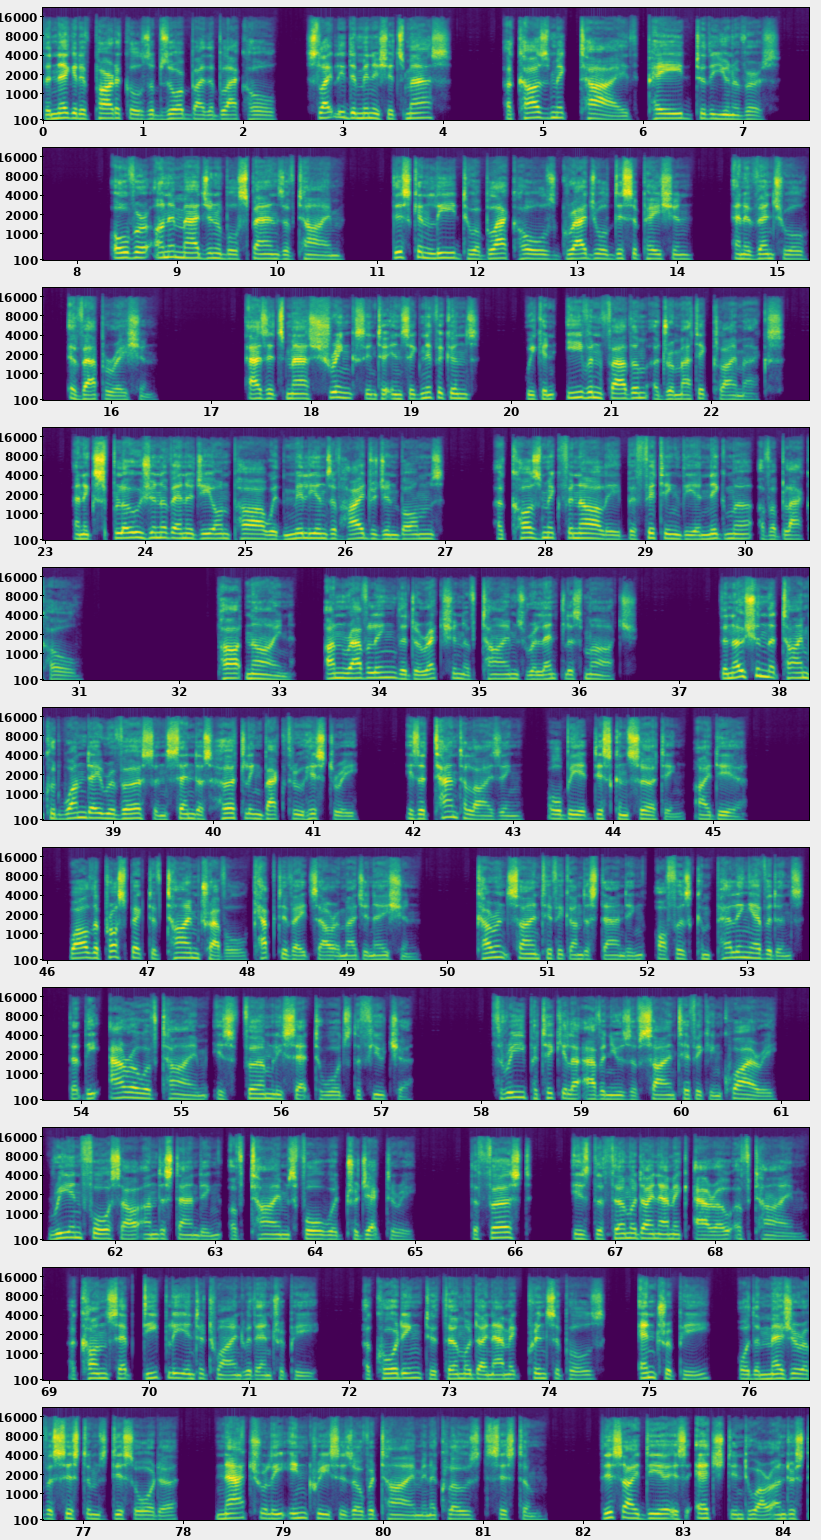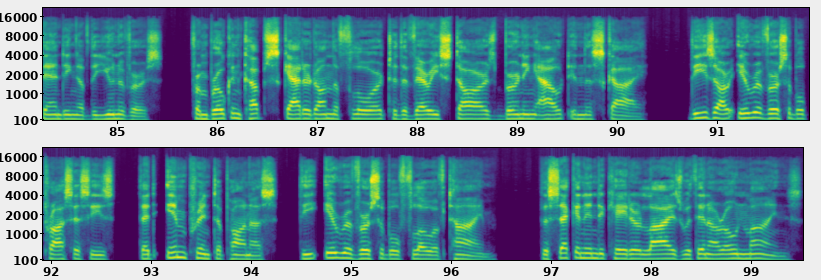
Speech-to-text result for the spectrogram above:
The negative particles absorbed by the black hole slightly diminish its mass, a cosmic tithe paid to the universe. Over unimaginable spans of time, this can lead to a black hole's gradual dissipation and eventual evaporation. As its mass shrinks into insignificance, we can even fathom a dramatic climax an explosion of energy on par with millions of hydrogen bombs, a cosmic finale befitting the enigma of a black hole. Part 9 Unraveling the Direction of Time's Relentless March. The notion that time could one day reverse and send us hurtling back through history is a tantalizing, albeit disconcerting, idea. While the prospect of time travel captivates our imagination, current scientific understanding offers compelling evidence that the arrow of time is firmly set towards the future. Three particular avenues of scientific inquiry reinforce our understanding of time's forward trajectory. The first is the thermodynamic arrow of time, a concept deeply intertwined with entropy. According to thermodynamic principles, entropy, or the measure of a system's disorder, naturally increases over time in a closed system. This idea is etched into our understanding of the universe, from broken cups scattered on the floor to the very stars burning out in the sky. These are irreversible processes that imprint upon us the irreversible flow of time. The second indicator lies within our own minds,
